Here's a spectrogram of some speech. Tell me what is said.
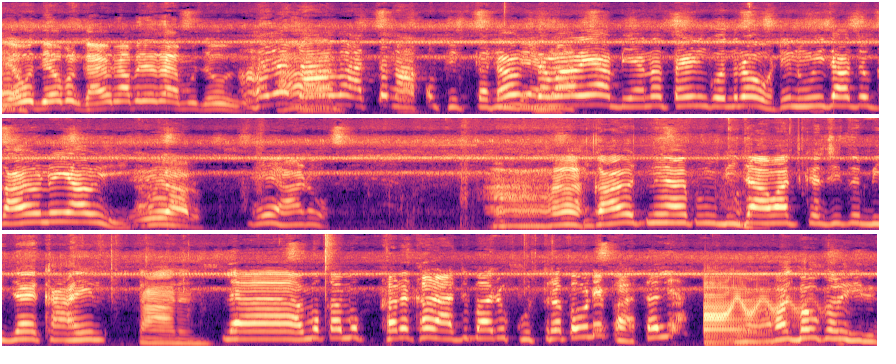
દેવો દેવો પણ ગાયો ના આપી દેતા હું જવું અરે ના હવે તો નાખું ફિટ કરી તમે તમારે આ બેનો ત્રણ ગોદરા ઓઢીને હુઈ જાજો ગાયો નહીં આવી. એ સારું એ હાડો ગાયો જ નહીં આવી બીજા અવાજ કરશી તો બીજા ખાહી તાન. અમુક અમુક ખરેખર આજુબાજુ કૂતરા બહુ નહીં પાતા લ્યા. અવાજ બહુ કરી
